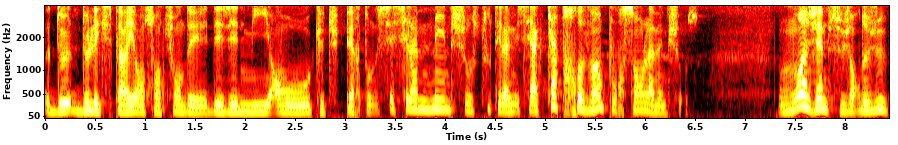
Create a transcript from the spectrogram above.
de, de l'expérience en tuant des, des, ennemis en haut, que tu perds ton... C'est la même chose, tout est la C'est à 80% la même chose. moi, j'aime ce genre de jeu.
